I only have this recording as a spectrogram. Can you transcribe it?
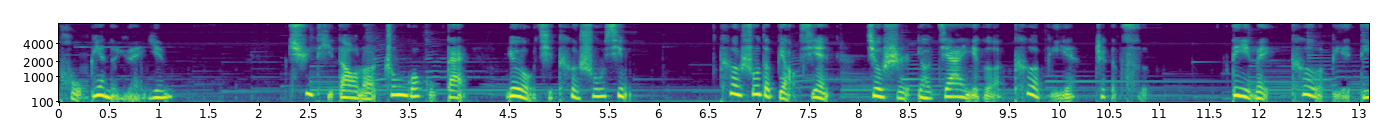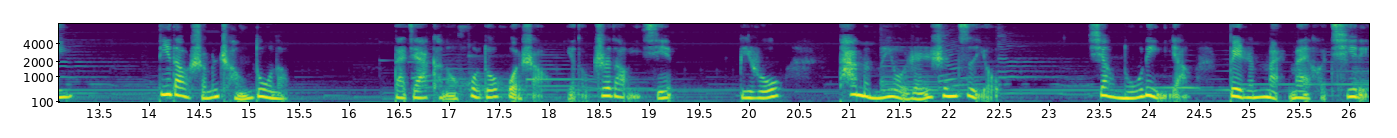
普遍的原因。具体到了中国古代，又有其特殊性。特殊的表现就是要加一个“特别”这个词。地位特别低，低到什么程度呢？大家可能或多或少也都知道一些，比如他们没有人身自由，像奴隶一样被人买卖和欺凌；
